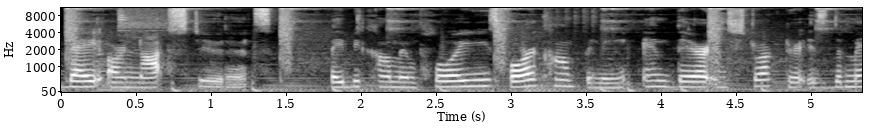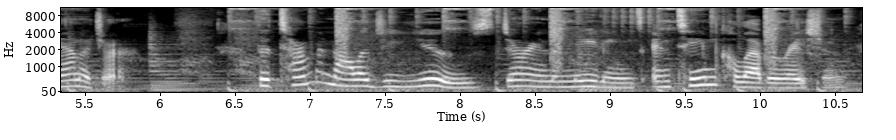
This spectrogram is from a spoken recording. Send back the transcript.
they are not students. They become employees for a company and their instructor is the manager. The terminology used during the meetings and team collaboration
